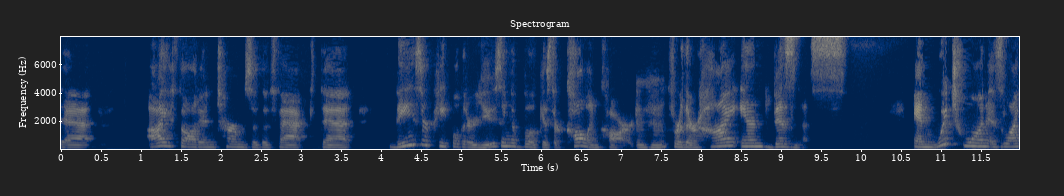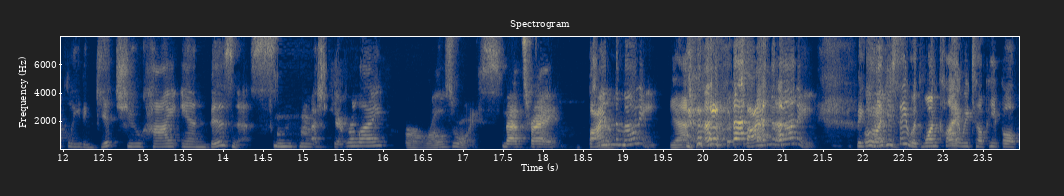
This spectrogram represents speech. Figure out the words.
that, I thought in terms of the fact that these are people that are using a book as their calling card Mm-hmm. for their high end business. And which one is likely to get you high end business? Mhm. A Chevrolet or a Rolls Royce? That's right. Find True. the money. Yeah. Find the money. well, like you say, with one client, we tell people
